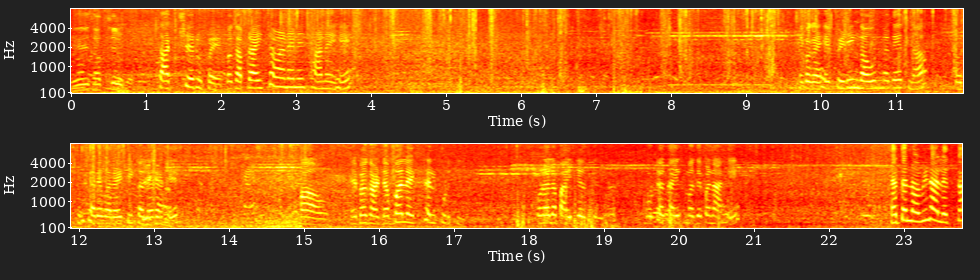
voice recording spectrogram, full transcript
हे सातशे रुपये. सातशे रुपये. बघा प्राईसच्या मानाने छान आहे हे. हे बघा हे फिडिंग गाऊनमध्ये आहेत ना भरपूर सारे व्हरायटी कलर आहेत. वाव हे बघा डबल एक्सेल कुर्ती कोणाला पाहिजे असेल तर. मोठ्या साईजमध्ये पण आहे. ह्या तर नवीन आलेत का?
